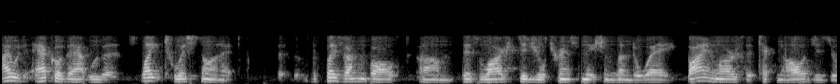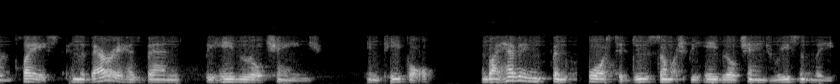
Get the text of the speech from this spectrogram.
I would echo that with a slight twist on it. The place I'm involved, um, there's large digital transformations underway. By and large, the technologies are in place, and the barrier has been behavioral change in people. And by having been forced to do so much behavioral change recently,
